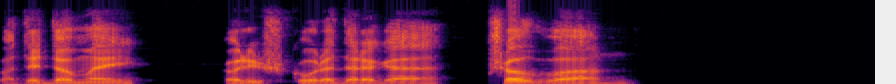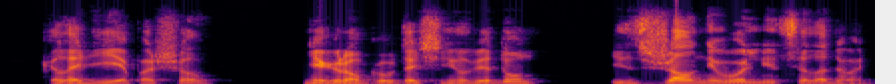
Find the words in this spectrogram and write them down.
Вот и думай, коли шкура дорога, пшел вон. Колодье пошел, негромко уточнил ведун и сжал невольнице ладонь.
